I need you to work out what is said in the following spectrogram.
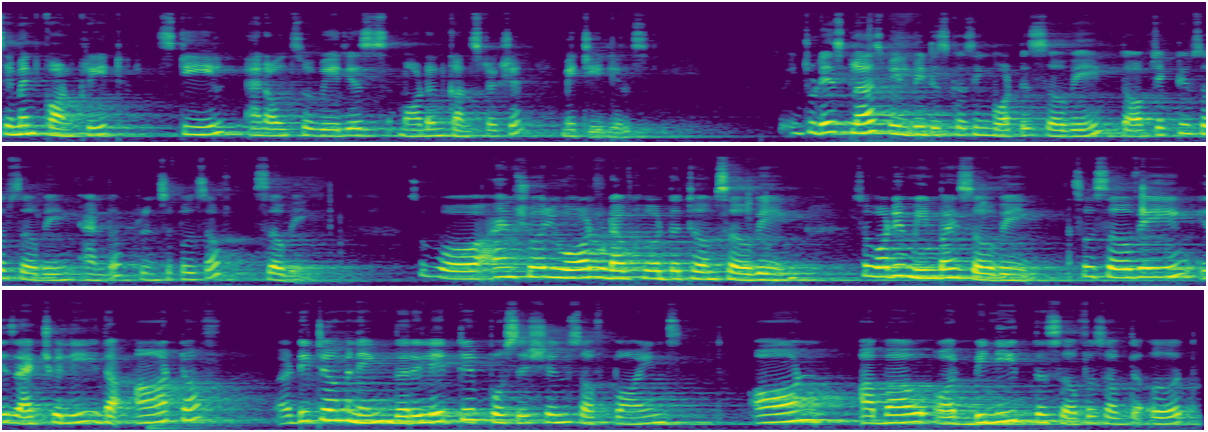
cement concrete, steel and also various modern construction materials. In today's class, we will be discussing what is surveying, the objectives of surveying and the principles of surveying. So uh, I am sure you all would have heard the term surveying. So what do you mean by surveying? So surveying is actually the art of uh, determining the relative positions of points on, above or beneath the surface of the earth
